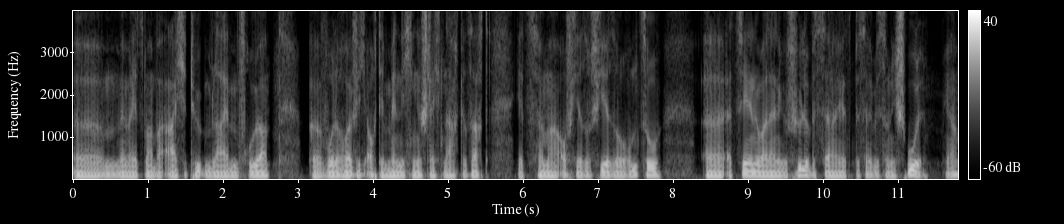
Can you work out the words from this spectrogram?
ähm, wenn wir jetzt mal bei Archetypen bleiben, früher wurde häufig auch dem männlichen Geschlecht nachgesagt, jetzt hör mal auf hier so viel so rumzu äh, erzählen über deine Gefühle, bist ja jetzt bist ja bist du nicht schwul, ja?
